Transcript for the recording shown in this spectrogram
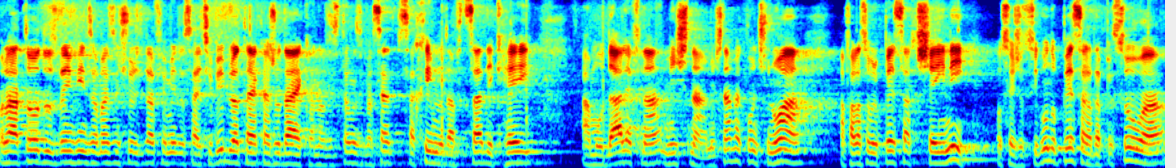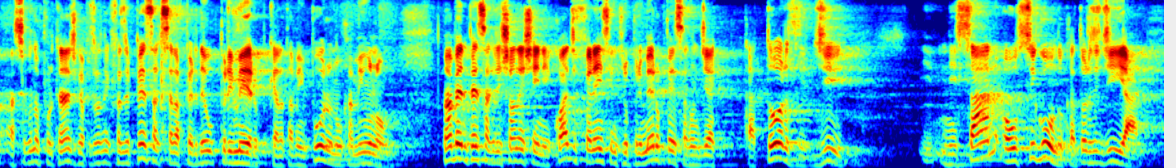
Olá a todos, bem-vindos a mais um show da família do site Biblioteca Judaica. Nós estamos em Maset Pesachim no Dav Tzadik Rei Amudalef na Mishnah. Mishnah vai continuar a falar sobre Pesach Sheini, ou seja, o segundo Pesach da pessoa, a segunda oportunidade que a pessoa tem que fazer Pesach se ela perdeu o primeiro, porque ela estava impura num caminho longo. Mas bem Pesach Rishon Sheini, qual a diferença entre o primeiro Pesach no dia 14 de Nissan ou o segundo, 14 de Iyar?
